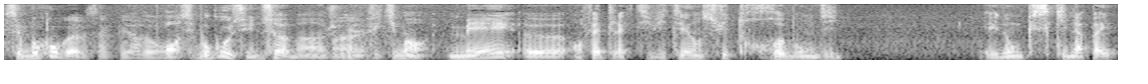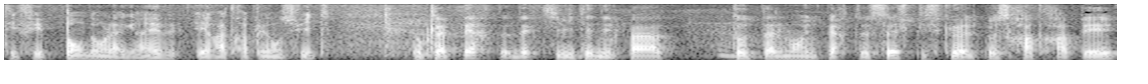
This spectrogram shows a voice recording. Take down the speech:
C'est beaucoup quand même 5 milliards d'euros. c'est beaucoup, c'est une somme, hein, effectivement. Mais en fait l'activité ensuite rebondit. Et donc ce qui n'a pas été fait pendant la grève est rattrapé ensuite. Donc la perte d'activité n'est pas totalement une perte sèche puisqu'elle peut se rattraper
